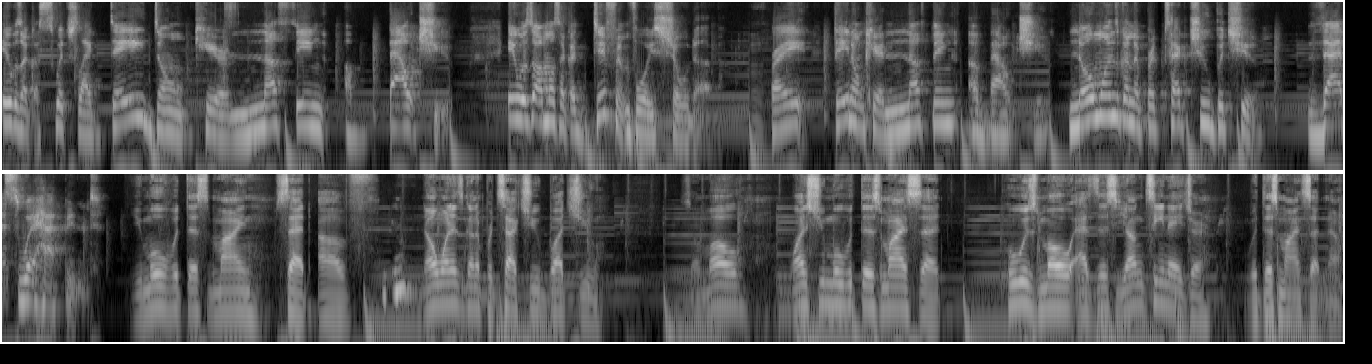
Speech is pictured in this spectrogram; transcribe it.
It was like a switch like they don't care nothing about you. It was almost like a different voice showed up, mm. right? They don't care nothing about you. No one's going to protect you but you. That's what happened. You move with this mindset of mm-hmm. no one is going to protect you but you. So, Mo, once you move with this mindset, who is Mo as this young teenager with this mindset now?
